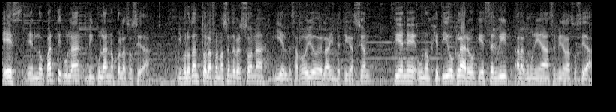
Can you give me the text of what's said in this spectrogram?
es en lo particular vincularnos con la sociedad. Y por lo tanto la formación de personas y el desarrollo de la investigación tiene un objetivo claro que es servir a la comunidad, servir a la sociedad.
